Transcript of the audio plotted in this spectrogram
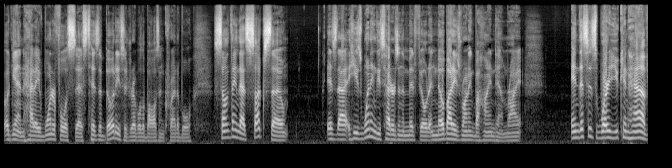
again had a wonderful assist. His ability to dribble the ball is incredible. Something that sucks though is that he's winning these headers in the midfield and nobody's running behind him, right? And this is where you can have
